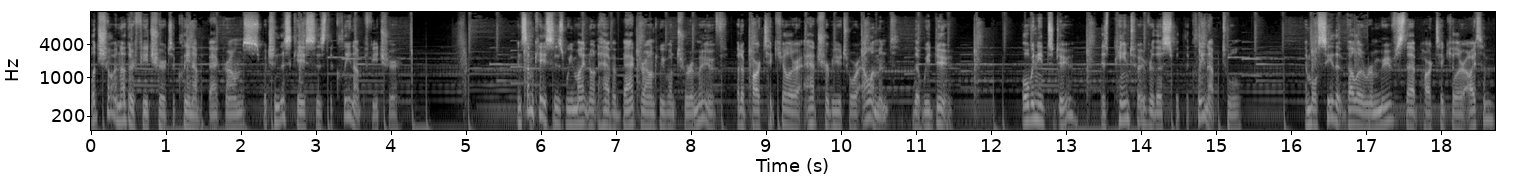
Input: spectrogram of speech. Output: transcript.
Let's show another feature to clean up backgrounds, which in this case is the cleanup feature. In some cases, we might not have a background we want to remove, but a particular attribute or element that we do. All we need to do is paint over this with the cleanup tool, and we'll see that Vela removes that particular item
